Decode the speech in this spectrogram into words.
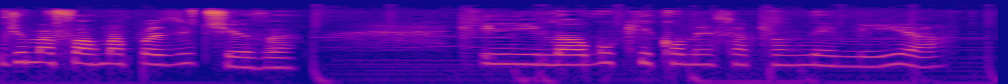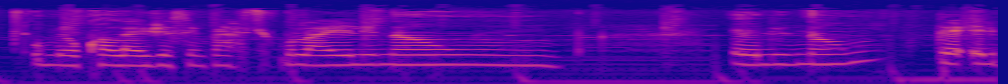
de uma forma positiva. E logo que começou a pandemia, o meu colégio assim particular, ele não ele não ele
